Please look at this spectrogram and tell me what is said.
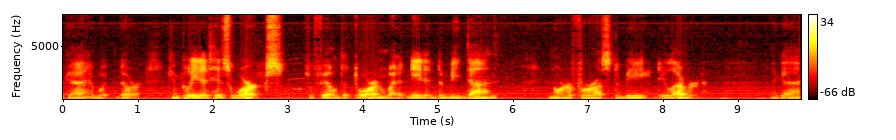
okay, or completed his works fulfilled the Torah and what it needed to be done in order for us to be delivered. Okay,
